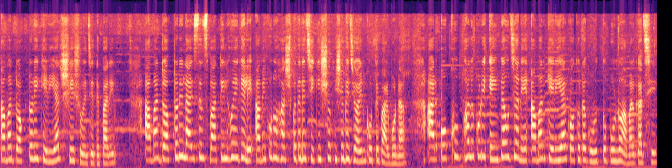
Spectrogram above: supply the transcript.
আমার ডক্টরি কেরিয়ার শেষ হয়ে যেতে পারে। আমার ডক্টরি লাইসেন্স বাতিল হয়ে গেলে আমি কোনো হাসপাতালে চিকিৎসক হিসেবে জয়েন করতে পারব না। আর ও খুব ভালো করে এইটাও জানে আমার কেরিয়ার কতটা গুরুত্বপূর্ণ আমার কাছে।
